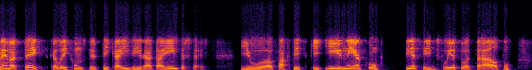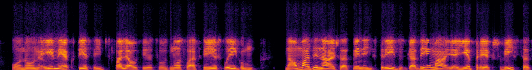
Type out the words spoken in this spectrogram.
nevar teikt, ka likums ir tikai izīrētāja interesēs, jo faktiski īrnieku tiesības lietot telpu un, un īrnieku tiesības paļauties uz noslēgtu īres līgumu nav mazinājušās vienīgi strīdus gadījumā, ja iepriekš visas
